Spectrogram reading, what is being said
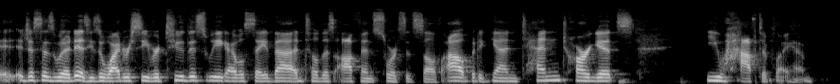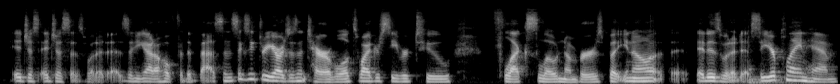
it, just is what it is. He's a wide receiver two this week. I will say that until this offense sorts itself out. But again, 10 targets, you have to play him. It just it just is what it is. And you got to hope for the best. And 63 yards isn't terrible. It's wide receiver two flex low numbers, but you know, it is what it is. So you're playing him.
